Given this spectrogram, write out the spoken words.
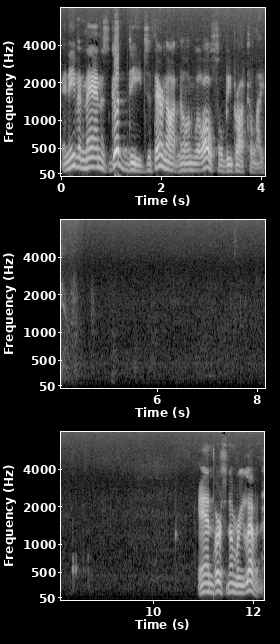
And even man's good deeds, if they're not known, will also be brought to light. And verse number 11.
